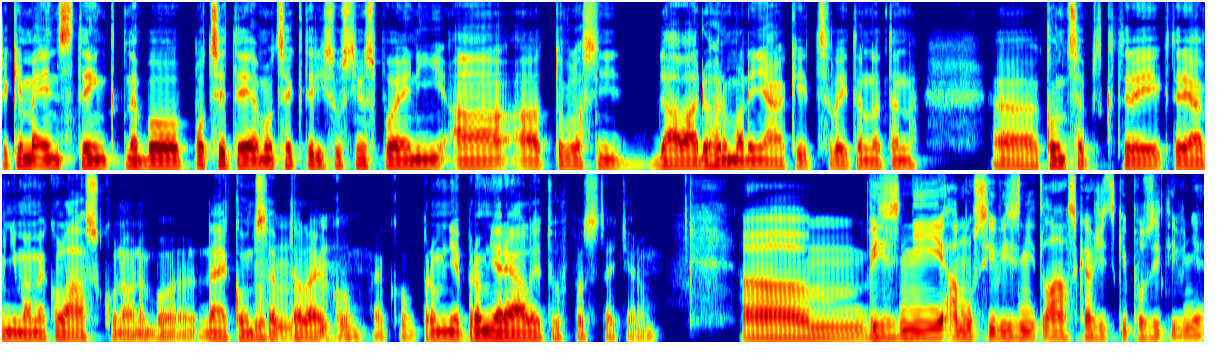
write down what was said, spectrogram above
řekněme, instinkt nebo pocity, emoce, které jsou s tím spojený a, a to vlastně dává dohromady nějaký celý tenhle ten koncept, který, který já vnímám jako lásku, no, nebo ne koncept, mm-hmm, ale jako, jako pro, mě, pro mě realitu v podstatě. No. Um, vyzní a musí vyznít láska vždycky pozitivně?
